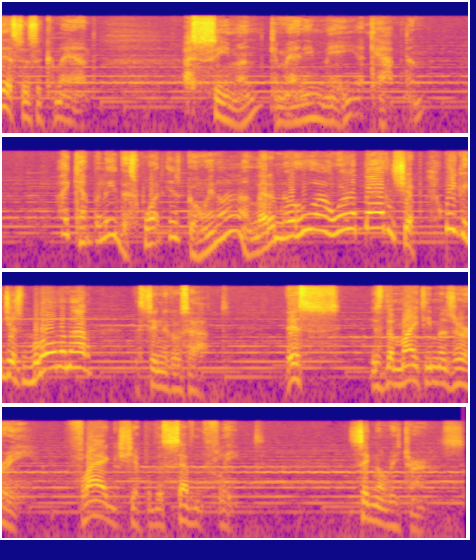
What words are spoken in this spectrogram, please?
This is a command. A seaman commanding me, a captain. I can't believe this. What is going on? Let them know who. We're a battleship. We could just blow them out. The signal goes out. This is the mighty Missouri, flagship of the 7th Fleet. Signal returns.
